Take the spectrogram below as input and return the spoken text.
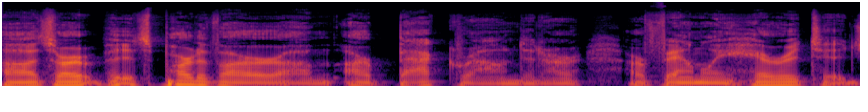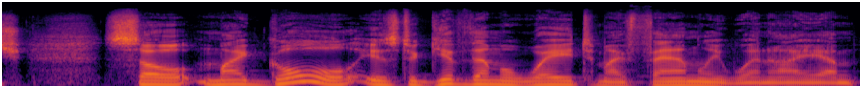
Uh, it's our it's part of our um, our background and our our family heritage. So my goal is to give them away to my family when I am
